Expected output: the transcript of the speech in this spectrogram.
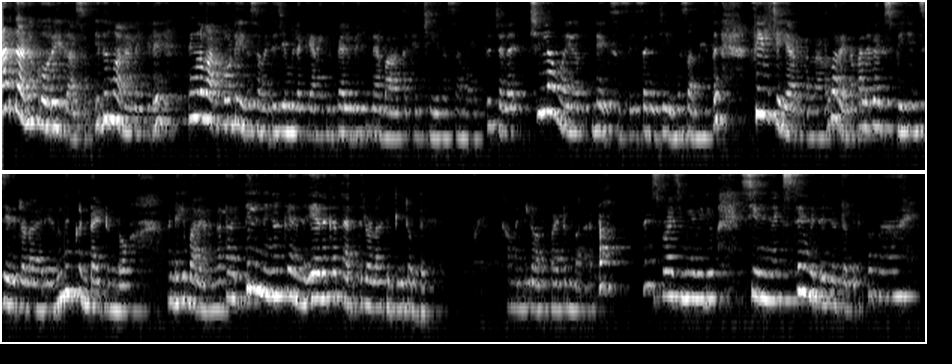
അടുത്താണ് കോറിയഗാസം ഇതെന്ന് പറഞ്ഞിട്ടുണ്ടെങ്കിൽ നിങ്ങൾ വർക്കൗട്ട് ചെയ്യുന്ന സമയത്ത് ജിമ്മിലൊക്കെ ആണെങ്കിൽ പെൽവിക്കിന്റെ ഭാഗത്തൊക്കെ ചെയ്യുന്ന സമയത്ത് ചില ചില വയറിന്റെ എക്സസൈസ് ഒക്കെ ചെയ്യുന്ന സമയത്ത് ഫീൽ ചെയ്യാറുണ്ടെന്നാണ് പറയുന്നത്. പലരും എക്സ്പീരിയൻസ് ചെയ്തിട്ടുള്ള കാര്യമാണ്. നിങ്ങൾക്ക് ഉണ്ടായിട്ടുണ്ടോ? ഉണ്ടെങ്കിൽ പറയണം കേട്ടോ. ഇതിൽ നിങ്ങൾക്ക് ഏതൊക്കെ തരത്തിലുള്ള കിട്ടിയിട്ടുണ്ട്? കമന്റിൽ ഉറപ്പായിട്ടും പറയാം കേട്ടോ. Thanks for watching my video see you next time with new topic bye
